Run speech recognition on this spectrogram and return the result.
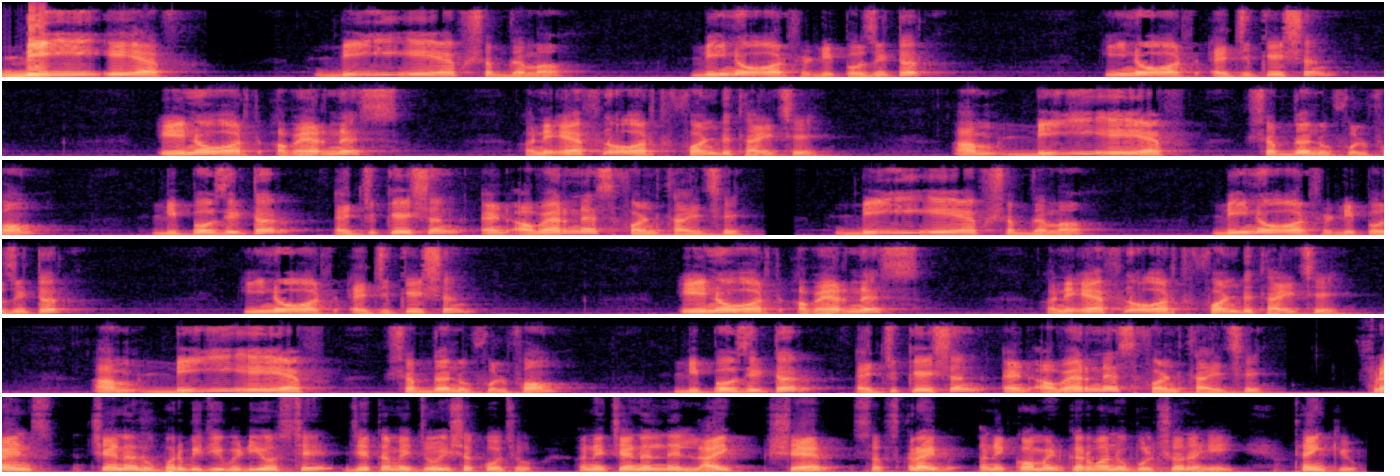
ડીઈએએફ ડીઈએએફ શબ્દમાં ડીનો અર્થ ડિપોઝિટર ઈનો અર્થ એજ્યુકેશન એનો અર્થ અવેરનેસ અને એફનો અર્થ ફંડ થાય છે. આમ ડીઈએએફ શબ્દનું full form depositor education and awareness fund થાય છે. ડીઈએએફ શબ્દમાં ડીનો અર્થ ડિપોઝિટર ઈનો અર્થ એજ્યુકેશન, એનો અર્થ અવેરનેસ અને એફનો અર્થ ફંડ થાય છે. આમ ડીઈએએફ શબ્દનું full form, depositor, education and awareness fund થાય છે. ફ્રેન્ડ્સ, ચેનલ ઉપર બીજી વિડીયોઝ છે જે તમે જોઈ શકો છો અને ચેનલને લાઇક શેર, સબસ્ક્રાઇબ અને કોમેન્ટ કરવાનું ભૂલશો નહીં. Thank you.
